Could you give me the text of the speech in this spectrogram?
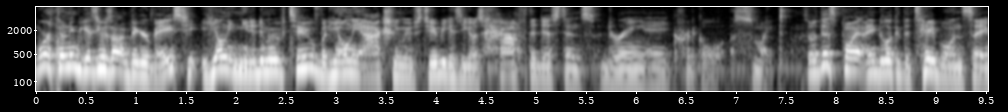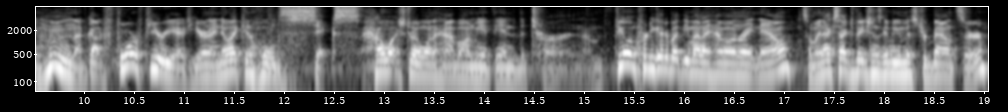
Worth noting because he was on a bigger base, he, he only needed to move 2, but he only actually moves 2 because he goes half the distance during a critical smite. So at this point, I need to look at the table and say, hmm, I've got 4 Fury out here, and I know I can hold 6. How much do I want to have on me at the end of the turn? I'm feeling pretty good about the amount I have on right now, so my next activation is going to be Mr. Bouncer.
